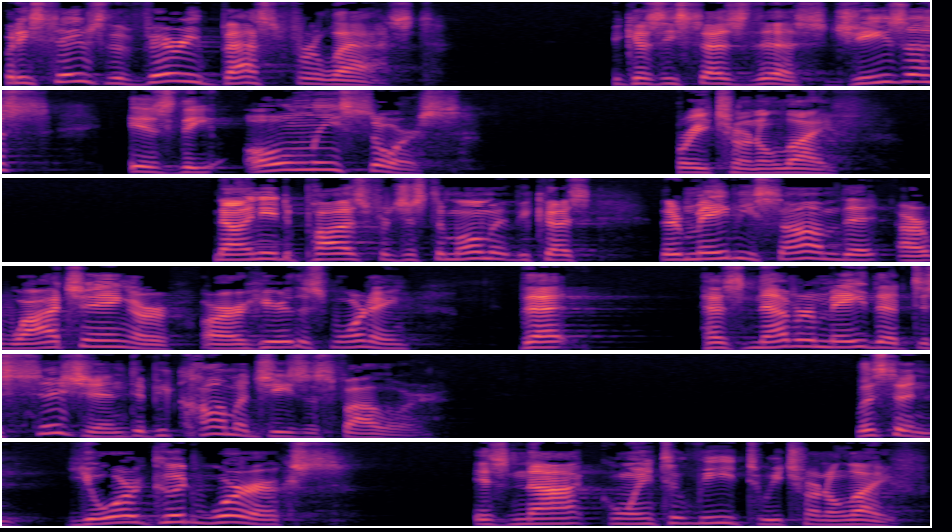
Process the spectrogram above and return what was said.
but he saves the very best for last because he says this Jesus is the only source for eternal life. Now, I need to pause for just a moment because there may be some that are watching or, are here this morning that has never made that decision to become a Jesus follower. Listen, your good works is not going to lead to eternal life.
